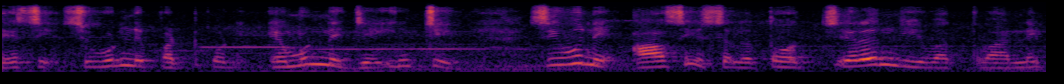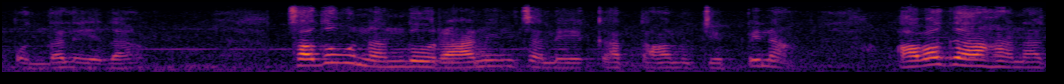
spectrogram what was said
చేసి శివుణ్ణి పట్టుకొని యముణ్ణి జయించి శివుని ఆశీస్సులతో చిరంజీవత్వాన్ని పొందలేదా? చదువు నందు రాణించలేక తాను చెప్పిన అవగాహన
